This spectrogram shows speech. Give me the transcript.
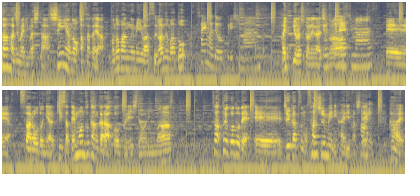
さあ始まりました。深夜の朝ヶ谷この番組は菅沼と最後までお送りします。はいよろしくお願いしよろしくおます願いします。えースターロードにある喫茶天文図鑑からお送りしております。さあということで、えー10月も3週目に入りまして。はい。はい。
